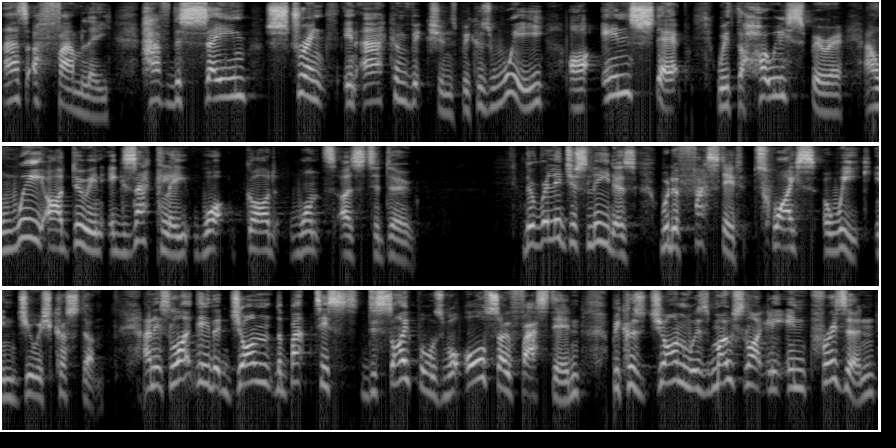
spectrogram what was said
as a family have the same strength in our convictions because we are in step with the Holy Spirit and we are doing exactly what God wants us to do. The religious leaders would have fasted twice a week in Jewish custom. And it's likely that John the Baptist's disciples were also fasting because John was most likely in prison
